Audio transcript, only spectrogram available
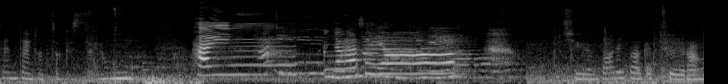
센터에 도착했어요. 하이! 안녕하세요. 지금 파리바게트랑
